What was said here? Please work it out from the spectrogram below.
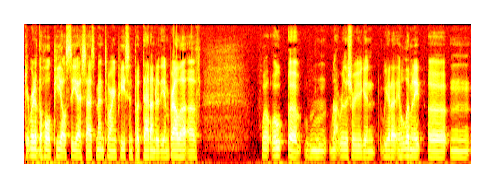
get rid of the whole PLCSS mentoring piece and put that under the umbrella of well, oh, uh, mm, not really sure you can. We got to eliminate, uh, mm,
